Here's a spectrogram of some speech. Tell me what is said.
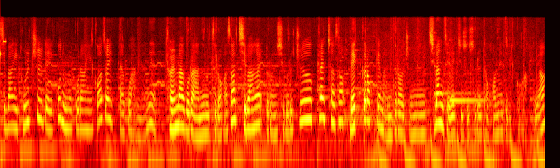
지방이 돌출돼 있고 눈물고랑이 꺼져 있다고 하면 은 결막으로 안으로 들어가서 지방을 이런 식으로 쭉 펼쳐서 매끄럽게 만들어주는 지방 재배치 수술을 더 권해드릴 것 같고요.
